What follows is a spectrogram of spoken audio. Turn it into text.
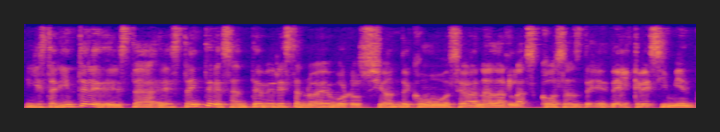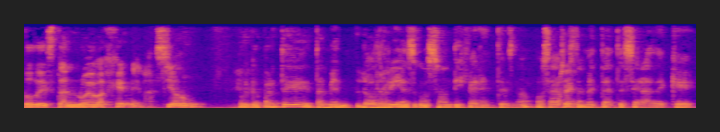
Y estaría inter- está, está interesante ver esta nueva evolución de cómo se van a dar las cosas de, del crecimiento de esta nueva generación. Porque aparte también los riesgos son diferentes, ¿no? O sea, Sí. justamente antes era de que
